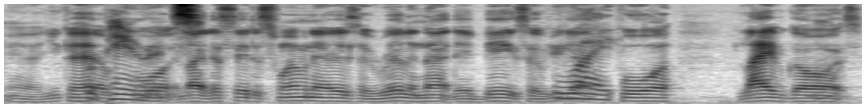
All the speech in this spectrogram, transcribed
Yeah, you can have parents. four. Like I said, the swimming areas are really not that big. So if you Right. got four lifeguards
